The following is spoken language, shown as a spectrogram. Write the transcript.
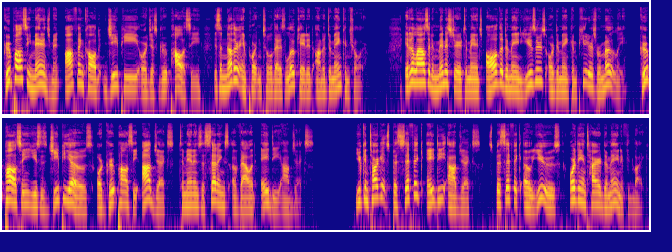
Group policy management, often called GP or just group policy, is another important tool that is located on a domain controller. It allows an administrator to manage all the domain users or domain computers remotely. Group policy uses GPOs or group policy objects to manage the settings of valid AD objects. You can target specific AD objects, specific OUs, or the entire domain if you'd like.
